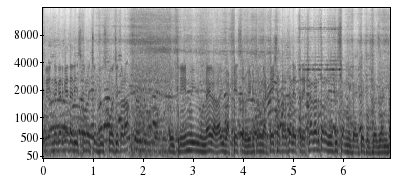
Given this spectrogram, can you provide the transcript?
క్రేన్ దగ్గరికి అయితే తీసుకొని వచ్చి చూసుకోవచ్చు ఇక్కడ. ఈ క్రేన్ ఇవి ఉన్నాయి కదా ఇవి కట్టేస్తారు. వీటితో కట్టేసిన తర్వాత లేకపోతే ఎట్లా కడతారో చూపిస్తాం మీకు అయితే ఇప్పుడు ప్రజెంట్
